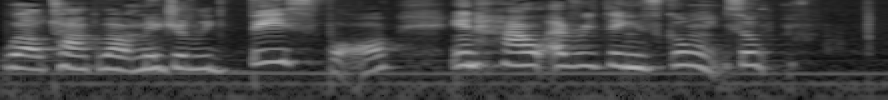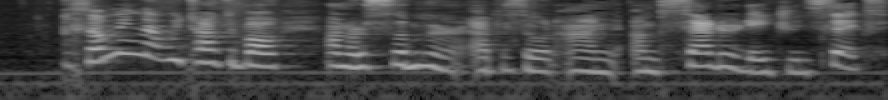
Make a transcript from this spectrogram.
well talk about Major League Baseball and how everything's going. So something that we talked about on our summer episode on um, Saturday, June 6th,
